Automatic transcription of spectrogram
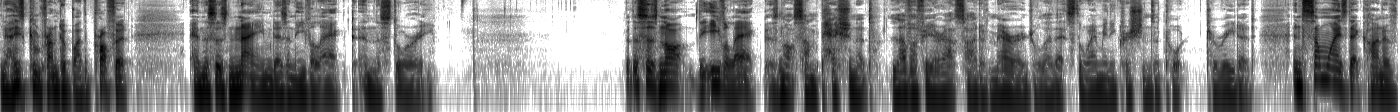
Now, he's confronted by the prophet, and this is named as an evil act in the story. But this is not, the evil act is not some passionate love affair outside of marriage, although that's the way many Christians are taught to read it. In some ways, that kind of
